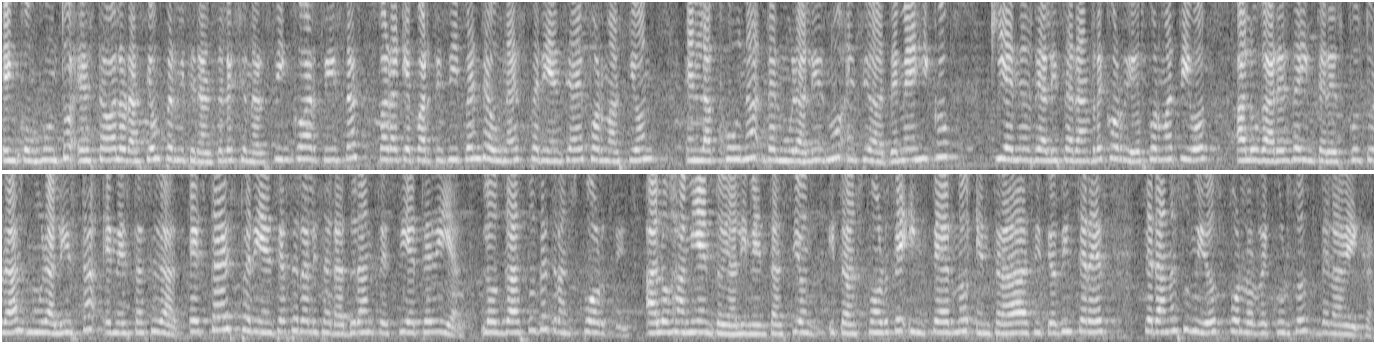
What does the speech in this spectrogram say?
en conjunto esta valoración permitirán seleccionar cinco artistas para que participen de una experiencia de formación en la cuna del muralismo en Ciudad de México quienes realizarán recorridos formativos a lugares de interés cultural muralista en esta ciudad. Esta experiencia se realizará durante siete días. Los gastos de transporte, alojamiento y alimentación y transporte interno, entrada a sitios de interés serán asumidos por los recursos de la beca.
